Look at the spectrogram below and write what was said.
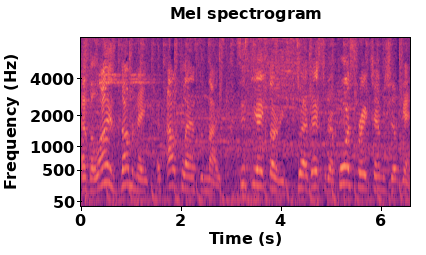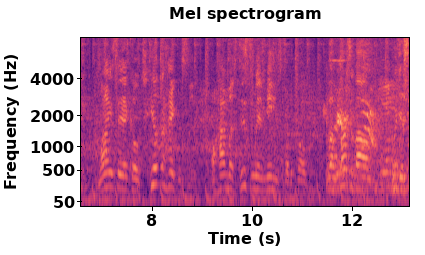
as the Lions dominate and outclass the Knights 68-30 to advance to their fourth straight championship game. Lions head coach Hilda Hankerson on how much this win means for the program. Well, first of all, we just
